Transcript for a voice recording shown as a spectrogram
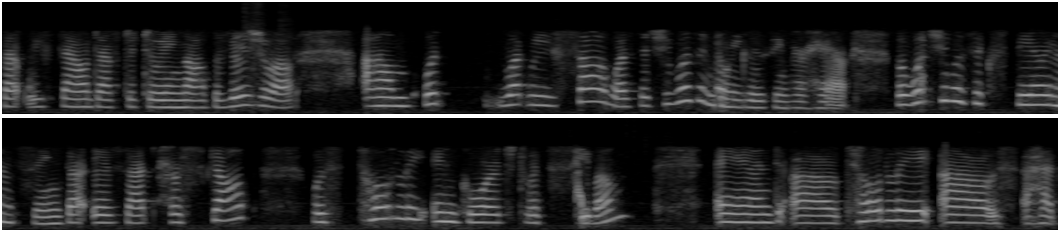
that we found after doing all the visual, um, what what we saw was that she wasn't really losing her hair, but what she was experiencing that is that her scalp was totally engorged with sebum and uh, totally uh, had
